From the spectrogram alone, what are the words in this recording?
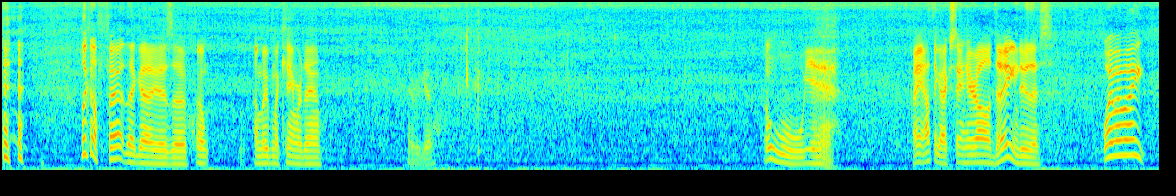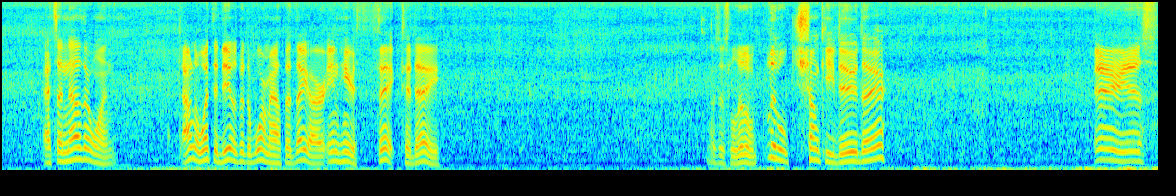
Look how fat that guy is though. Oh, I moved my camera down. There we go. Oh yeah. Man, I think I can stand here all day and do this. Wait, wait, wait. That's another one. I don't know what the deal is with the warmouth, but they are in here thick today. There's this little, little chunky dude there. There he is.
